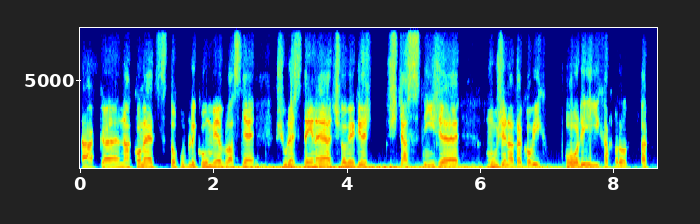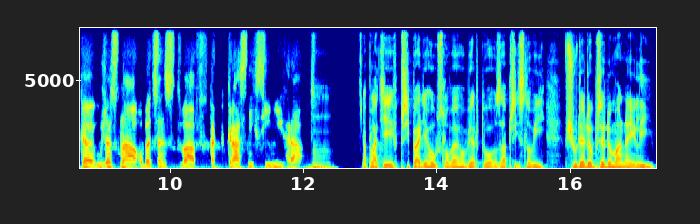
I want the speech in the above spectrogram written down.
tak eh, nakonec to publikum je vlastně všude stejné a člověk je šťastný, že může na takových pódiích a pro tak eh, úžasná obecenstva v tak krásných síních hrát. Hmm. A platí i v případě houslového virtuóza přísloví všude dobře doma nejlíp?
